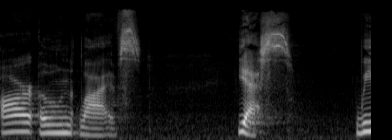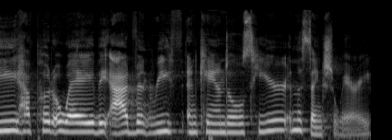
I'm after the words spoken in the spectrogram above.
our own lives. Yes, we have put away the Advent wreath and candles here in the sanctuary,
